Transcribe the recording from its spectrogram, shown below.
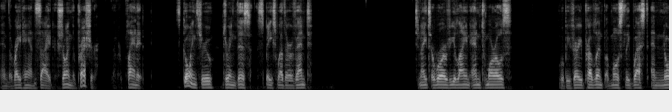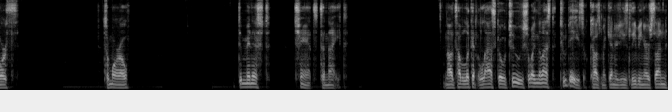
and the right hand side showing the pressure that our planet is going through during this space weather event. Tonight's aurora view line and tomorrow's will be very prevalent, but mostly west and north. Tomorrow, diminished chance tonight. Now let's have a look at LASCO 2, showing the last two days of cosmic energies leaving our sun.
